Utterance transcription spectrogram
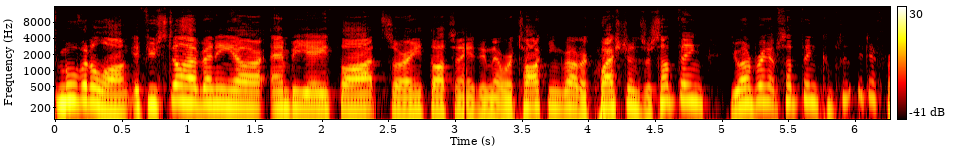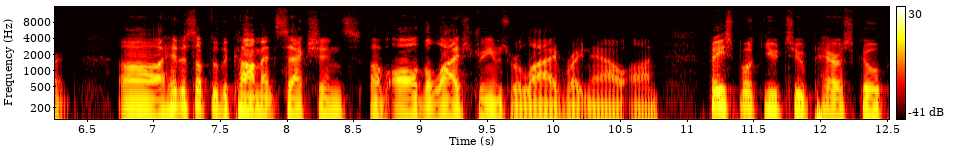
move it along. If you still have any uh, NBA thoughts or any thoughts on anything that we're talking about, or questions or something you want to bring up, something completely different, uh, hit us up through the comment sections of all the live streams. We're live right now on Facebook, YouTube, Periscope,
